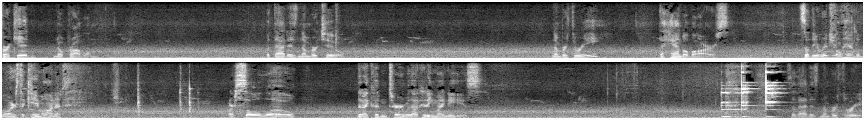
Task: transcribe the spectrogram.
For a kid, no problem. But that is number two. Number three, the handlebars. So the original handlebars that came on it are so low that I couldn't turn without hitting my knees. So that is number three.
